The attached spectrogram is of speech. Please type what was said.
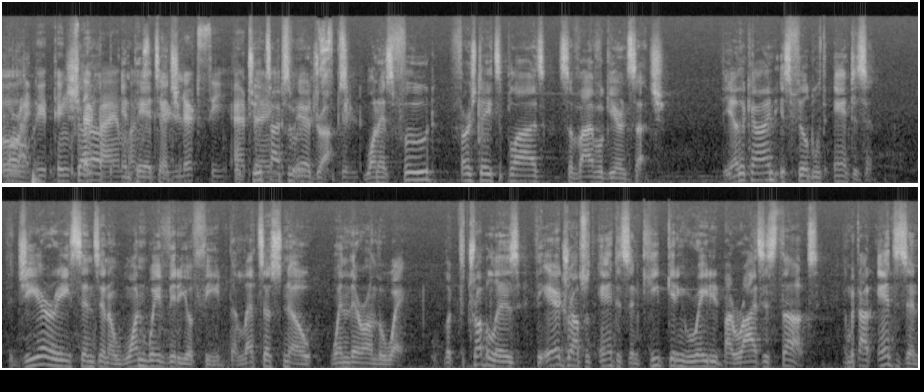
All right, he thinks shut that up I am and pay attention. Let's see There are two the types of end who is airdrops. One is food, first aid supplies, survival gear, and such. The other kind is filled with antizin. The GRE sends in a one-way video feed that lets us know when they're on the way. Look, the trouble is, the airdrops with antizin keep getting raided by Rais's thugs, And without Antizin,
